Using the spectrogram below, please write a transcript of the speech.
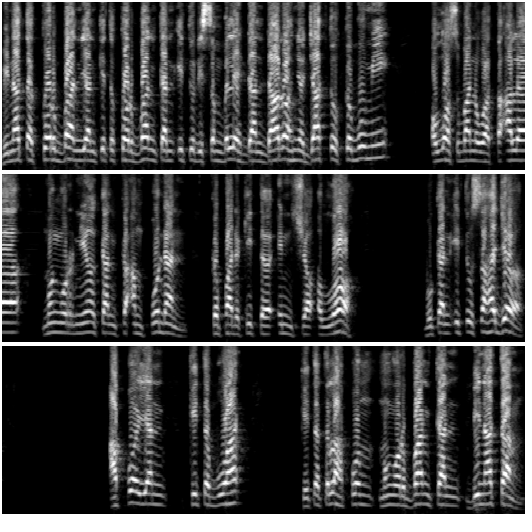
binatang korban yang kita korbankan itu disembelih dan darahnya jatuh ke bumi, Allah Subhanahu Wa Taala mengurniakan keampunan kepada kita insya-Allah. Bukan itu sahaja. Apa yang kita buat kita telah pun mengorbankan binatang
